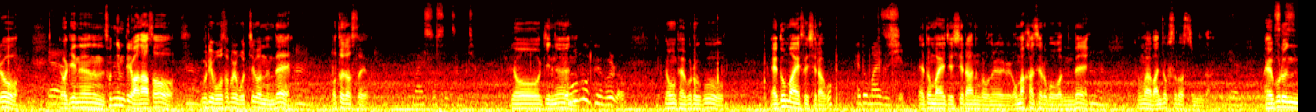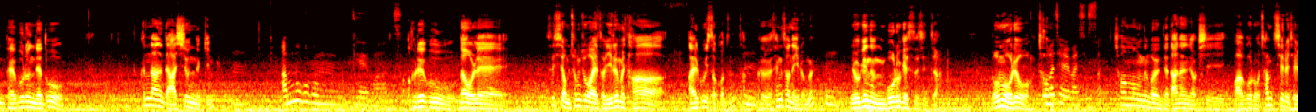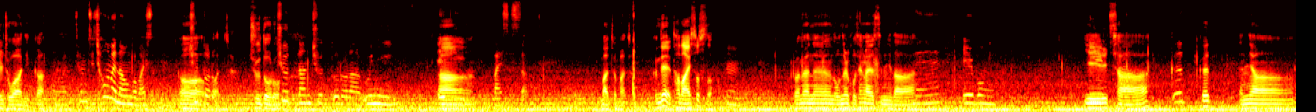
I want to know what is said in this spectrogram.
료 예. 여기는 손님들이 많아서 음. 우리 모습을 못 찍었는데 음. 어떠셨어요? 맛있었어 진짜. 여기는 너무 배불러. 너무 배부르고 에도마이스시라고? 에도마이즈시. 에도마이즈시라는 걸 오늘 오마카세로 먹었는데 음. 정말 만족스러웠습니다. 예. 배부른 배부른데도 끝나는데 아쉬운 느낌? 음. 안 먹어본 게 많았어. 그리고 나 원래 스시 엄청 좋아해서 이름을 다 알고 있었거든. 다- 음. 그 생선의 이름을. 응. 여기는 모르겠어 진짜. 너무 어려워. 처음 뭐가 제일 맛있었어? 처음 먹는 거였는데 나는 역시 마구로 참치를 제일 좋아하니까. 어, 참치 처음에 나온 거 맛있었어. 어 주도로. 맞아. 주도로. 주, 난 주도로랑 우니 애기 아. 맛있었어. 맞아 맞아. 근데 다 맛있었어. 응. 그러면은 오늘 고생하셨습니다. 네. 일본 2일차 끝. 끝. 안녕.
